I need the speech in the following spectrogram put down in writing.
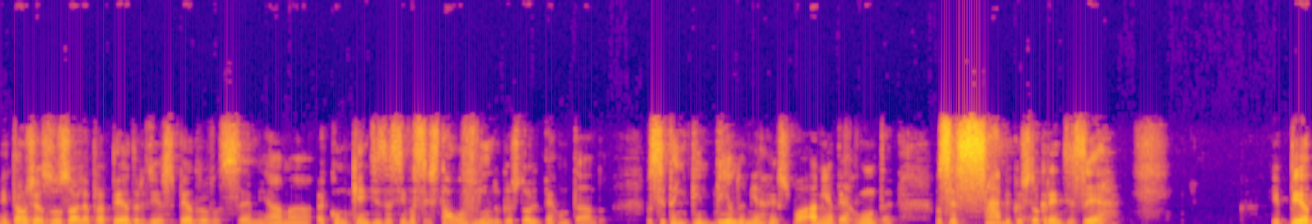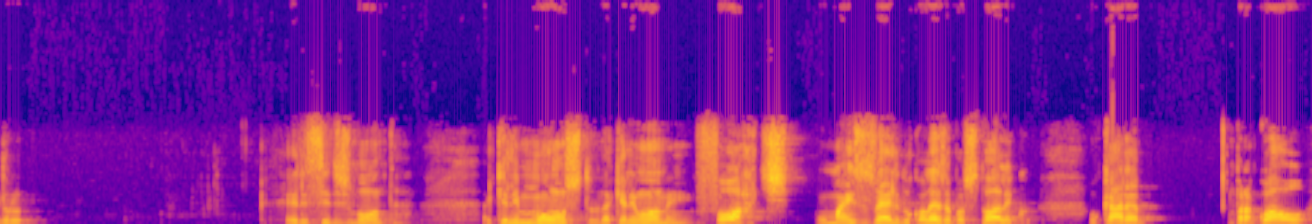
Então Jesus olha para Pedro e diz: Pedro, você me ama. É como quem diz assim: Você está ouvindo o que eu estou lhe perguntando? Você está entendendo a minha, a minha pergunta? Você sabe o que eu estou querendo dizer? E Pedro, ele se desmonta. Aquele monstro daquele homem, forte, o mais velho do colégio apostólico, o cara para qual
